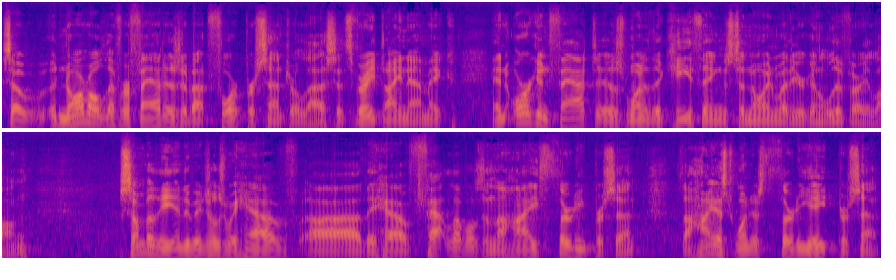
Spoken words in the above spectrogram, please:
so normal liver fat is about four percent or less. It's very dynamic, and organ fat is one of the key things to knowing whether you're going to live very long. Some of the individuals we have, uh, they have fat levels in the high 30 percent. The highest one is 38 percent.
